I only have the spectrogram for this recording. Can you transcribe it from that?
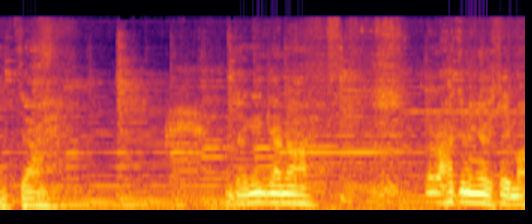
あっちゃんあっちゃん元気やな。ほら蜂の匂いした今。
